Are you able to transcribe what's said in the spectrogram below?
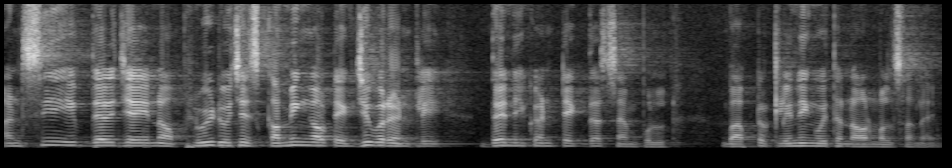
and see if there is a you know, fluid which is coming out exuberantly, then you can take the sample but after cleaning with a normal saline.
